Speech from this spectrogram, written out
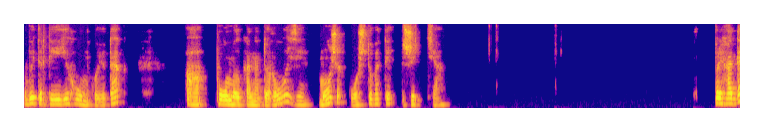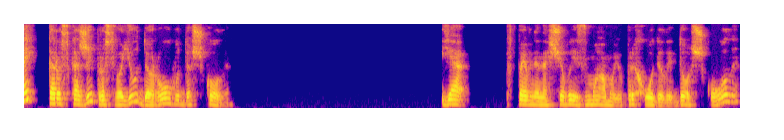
витерти її гумкою, так? А помилка на дорозі може коштувати життя. Пригадай та розкажи про свою дорогу до школи. Я впевнена, що ви з мамою приходили до школи.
